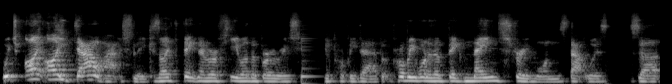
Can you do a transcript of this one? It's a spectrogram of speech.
which I, I doubt actually, because I think there were a few other breweries who probably there, but probably one of the big mainstream ones that was uh,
